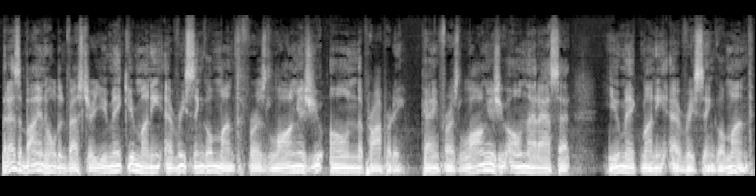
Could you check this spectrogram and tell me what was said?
But as a buy and hold investor, you make your money every single month for as long as you own the property. Okay. For as long as you own that asset, you make money every single month.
